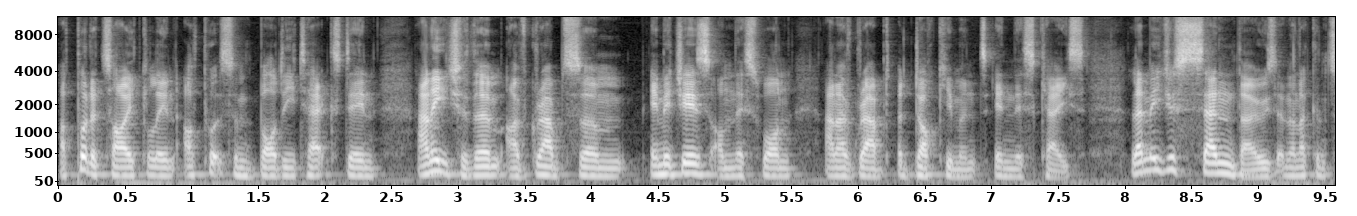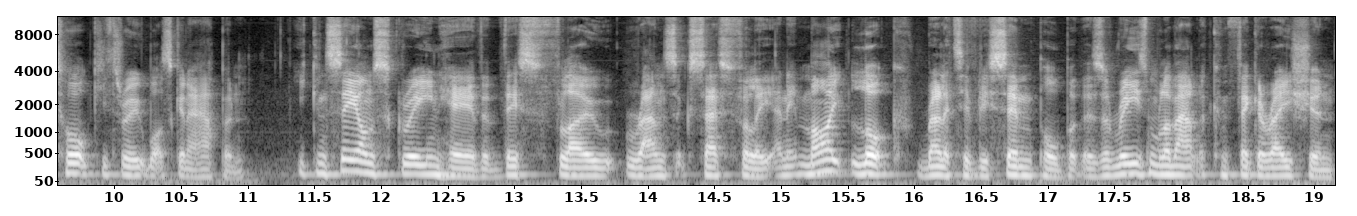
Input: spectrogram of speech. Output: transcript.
I've put a title in, I've put some body text in, and each of them I've grabbed some images on this one and I've grabbed a document in this case. Let me just send those and then I can talk you through what's going to happen. You can see on screen here that this flow ran successfully and it might look relatively simple but there's a reasonable amount of configuration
